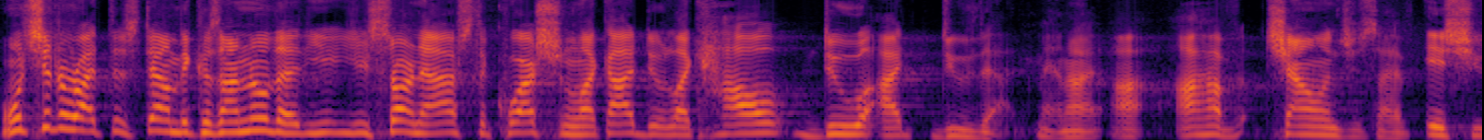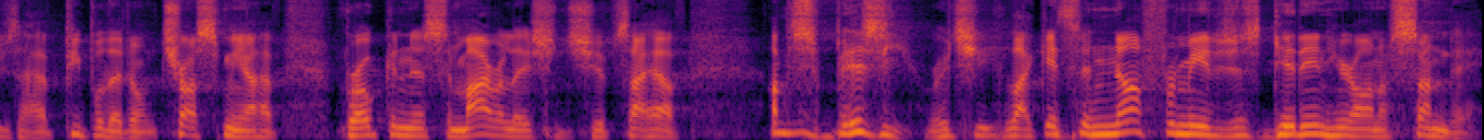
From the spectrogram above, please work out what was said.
I want you to write this down because I know that you're starting to ask the question, like I do, like, how do I do that? Man, I, I, I, have challenges, I have issues, I have people that don't trust me, I have brokenness in my relationships, I have, I'm just busy, Richie. Like, it's enough for me to just get in here on a Sunday.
